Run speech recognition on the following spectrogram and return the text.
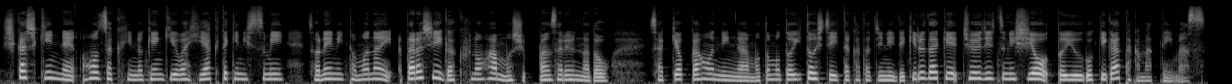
しかし近年、本作品の研究は飛躍的に進み、それに伴い新しい楽譜の版も出版されるなど、作曲家本人がもともと意図していた形にできるだけ忠実にしようという動きが高まっています。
